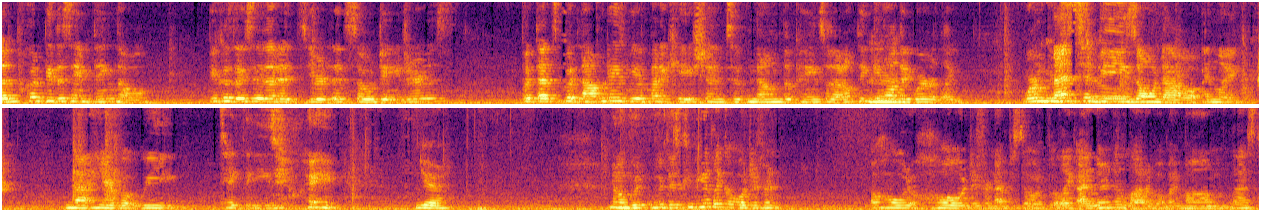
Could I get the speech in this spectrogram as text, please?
That could be the same thing though, because they say that it's you're it's so dangerous. But that's but nowadays we have medication to numb the pain, so I don't think you know Mhm. like we're like we're You can meant to be still- zoned out and like not here, but we take the easy way. Yeah. No, but, but this could be like a whole different, a whole whole different episode. But like I learned a lot about my mom last.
